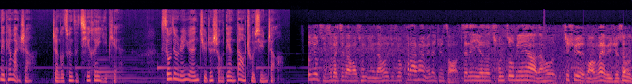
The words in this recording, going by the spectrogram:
那天晚上。整个村子漆黑一片，搜救人员举着手电到处寻找。又组织了几百号村民，然后就说扩大范围的去找，在那些村周边呀，然后继续往外围去找。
